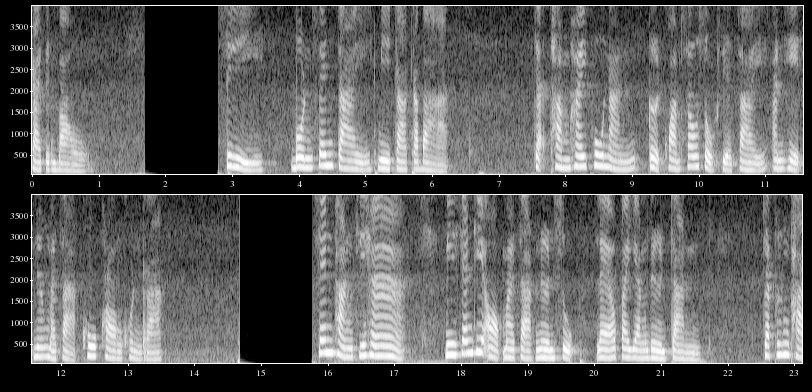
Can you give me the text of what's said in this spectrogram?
กลายเป็นเบา 4. บนเส้นใจมีกากบาท จะทำให้ผู้นั้นเกิดความเศร้าโศกเสียใจอันเหตุเนื่องมาจากคู่ครองคนรัก เส้นพังที่ 5 มีเส้นที่ออกมาจากเนินสุขแล้วไปยังเดินจันทร์ จะพึ่งพา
